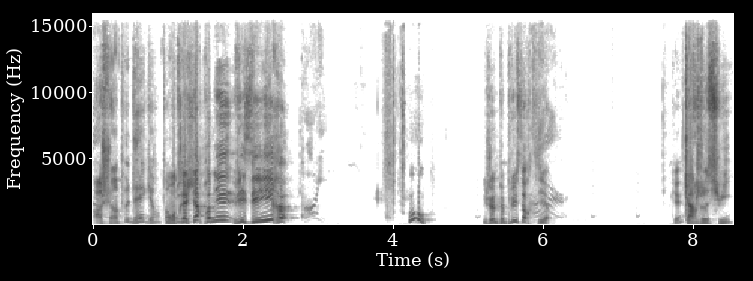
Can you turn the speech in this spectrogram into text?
Ah je suis un peu deg. Hein, tant Mon pis. très cher premier vizir, Ouh je ne peux plus sortir. Car je suis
